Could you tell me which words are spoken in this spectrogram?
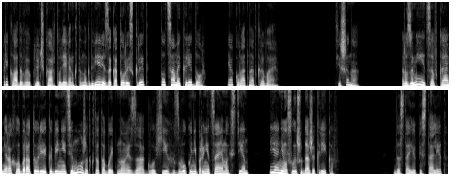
Прикладываю ключ-карту Левингтона к двери, за которой скрыт тот самый коридор, и аккуратно открываю. Тишина. Разумеется, в камерах, лаборатории и кабинете может кто-то быть, но из-за глухих, звуконепроницаемых стен я не услышу даже криков. Достаю пистолет,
